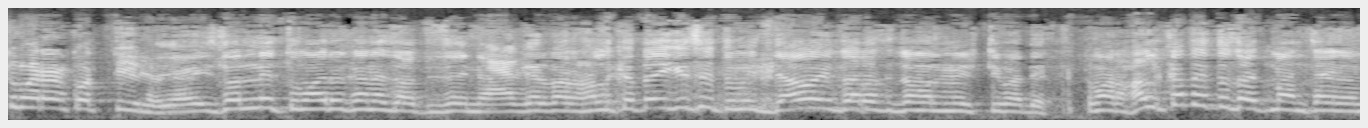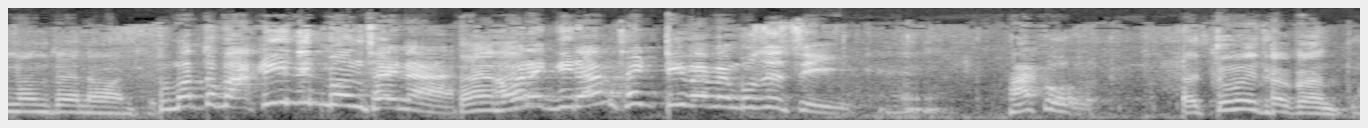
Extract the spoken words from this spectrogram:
তোমার আর করতেই হবে। এই জন্যই তোমার ওখানে যেতে চাই না। আগের বার হালকাতাই গেছে তুমি যাও এই প্যারাসিটামল মিষ্টি বাদে। তোমার হালকাতাই তো যাইতে মান চাই না মন চাই না মানুষ। তোমার তো বাকি দিন মন চাই না? আমার গ্রাম সাইড টিপ আমি বুঝেছি। থাকো। তুমি থাকো আনতে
